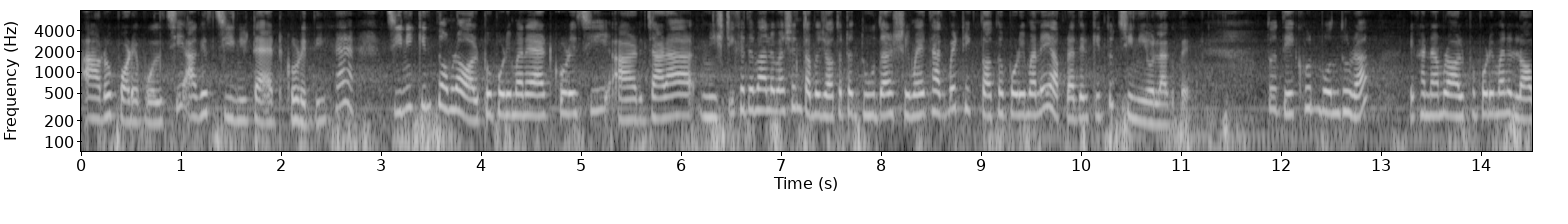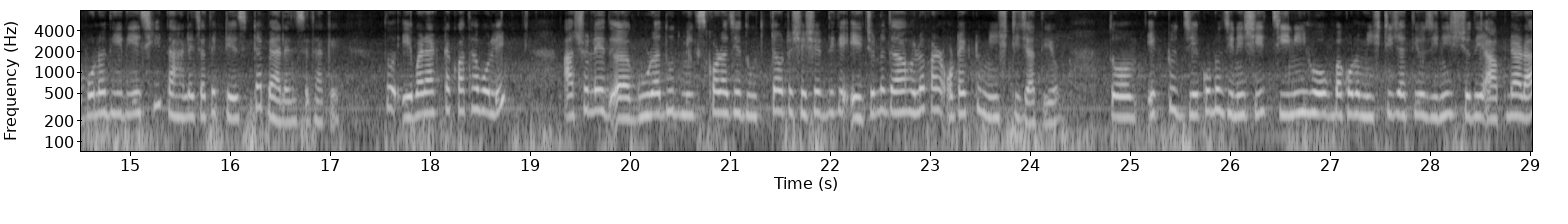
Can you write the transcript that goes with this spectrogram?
আরও পরে বলছি। আগে চিনিটা অ্যাড করে দিই হ্যাঁ? চিনি কিন্তু আমরা অল্প পরিমাণে অ্যাড করেছি। আর যারা মিষ্টি খেতে ভালোবাসেন, তবে যতটা দুধ আর সেমাই থাকবে, ঠিক তত পরিমাণেই আপনাদের কিন্তু চিনিও লাগবে। তো দেখুন বন্ধুরা, এখানে আমরা অল্প পরিমাণে লবণও দিয়ে দিয়েছি, তাহলে যাতে টেস্টটা ব্যালেন্সে থাকে। তো এবার একটা কথা বলি, আসলে গুঁড়া দুধ মিক্স করা যে দুধটা ওটা শেষের দিকে এই জন্য দেওয়া হলো কারণ ওটা একটু মিষ্টি জাতীয়। তো একটু যে কোনো জিনিসই, চিনি হোক বা কোনো মিষ্টি জাতীয় জিনিস যদি আপনারা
